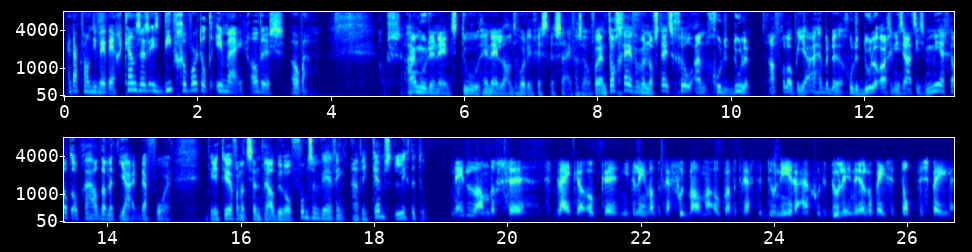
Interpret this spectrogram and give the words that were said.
en daar kwam die mee weg. Kansas is diep geworteld in mij, al dus Obama. Goed, armoede neemt toe in Nederland, hoorde u gisteren cijfers over. En toch geven we nog steeds gul aan goede doelen. Afgelopen jaar hebben de goede doelenorganisaties meer geld opgehaald dan het jaar daarvoor. De directeur van het Centraal Bureau Fondsenwerving, Adrie Kemps, licht het toe. Nederlanders uh, blijken ook uh, niet alleen wat betreft voetbal... maar ook wat betreft het doneren aan goede doelen in de Europese top te spelen.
